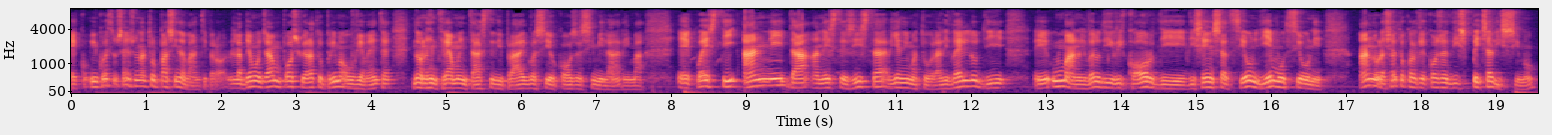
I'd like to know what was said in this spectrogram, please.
Ecco, in questo senso un altro passo in avanti però, l'abbiamo già un po' sfiorato prima, ovviamente non entriamo in tasti di privacy o cose similari, ma eh, questi anni da anestesista rianimatore a livello di, eh, umano, a livello di ricordi, di sensazioni, di emozioni, hanno lasciato qualche cosa di specialissimo?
